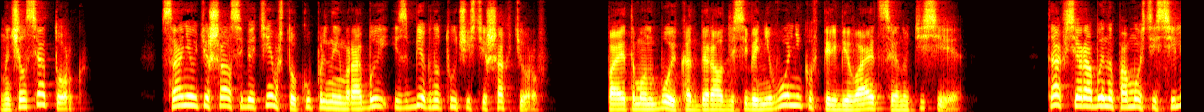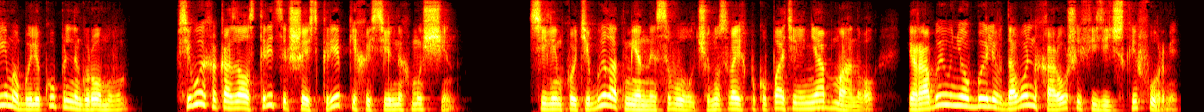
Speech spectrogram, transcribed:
Начался торг. Саня утешал себя тем, что купольные им рабы избегнут участи шахтеров. Поэтому он бойко отбирал для себя невольников, перебивая цену Тесея. Так все рабы на помосте Селима были куплены Громовым. Всего их оказалось 36 крепких и сильных мужчин. Селим хоть и был отменной сволочью, но своих покупателей не обманывал, и рабы у него были в довольно хорошей физической форме.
